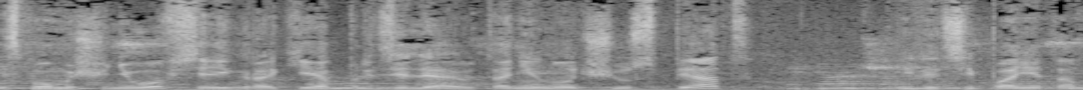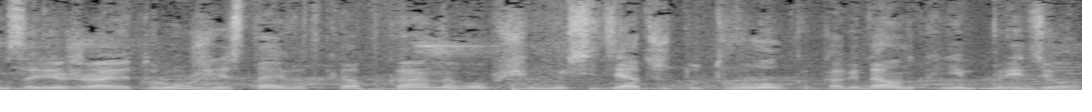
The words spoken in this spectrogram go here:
и с помощью него все игроки определяют, они ночью спят, или типа они там заряжают ружья, ставят капканы, в общем, и сидят, ждут волка, когда он к ним придет.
